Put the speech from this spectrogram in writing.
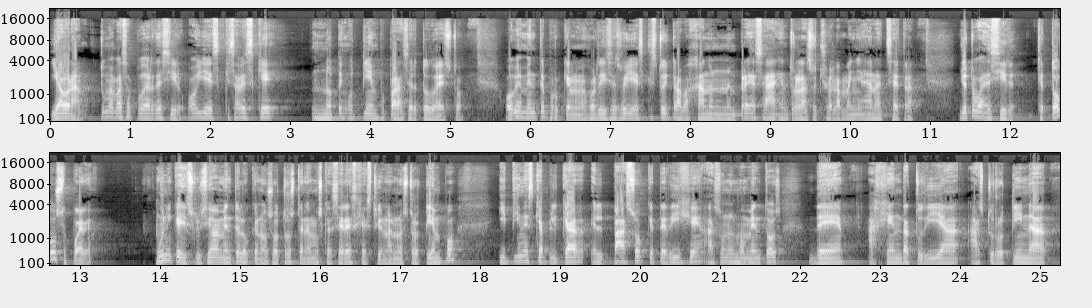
Y ahora, tú me vas a poder decir, oye, es que sabes que no tengo tiempo para hacer todo esto. Obviamente porque a lo mejor dices, oye, es que estoy trabajando en una empresa, entro a las 8 de la mañana, etc. Yo te voy a decir que todo se puede. Única y exclusivamente lo que nosotros tenemos que hacer es gestionar nuestro tiempo y tienes que aplicar el paso que te dije hace unos momentos de agenda tu día, haz tu rutina,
